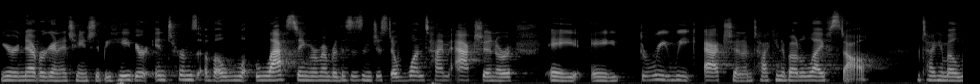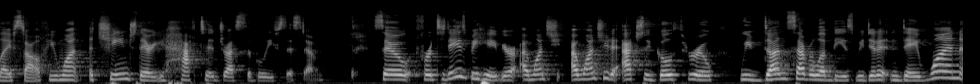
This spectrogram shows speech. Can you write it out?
you're never going to change the behavior in terms of a lasting remember this isn't just a one time action or a a 3 week action i'm talking about a lifestyle I'm talking about lifestyle. If you want a change there, you have to address the belief system. So for today's behavior, I want you I want you to actually go through. We've done several of these. We did it in day one.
